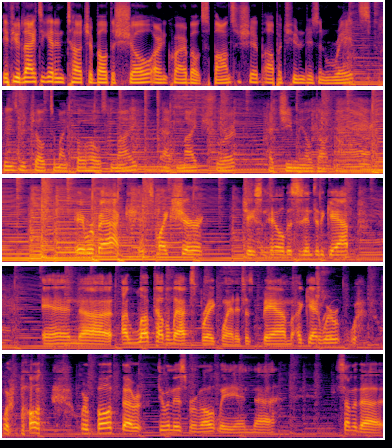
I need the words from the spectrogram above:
If you'd like to get in touch about the show or inquire about sponsorship opportunities and rates, please reach out to my co host Mike at Mike Sherrick at gmail.com. Hey, we're back. It's Mike Sherrick, Jason Hill. This is Into the Gap. And uh, I loved how the last break went. It just bam. Again, we're we're, both we're both uh, doing this remotely, and uh, some of the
